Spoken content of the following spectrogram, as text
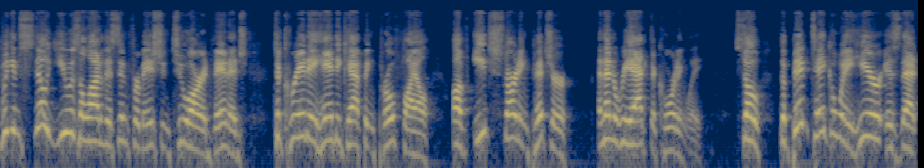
we can still use a lot of this information to our advantage to create a handicapping profile of each starting pitcher and then react accordingly. So the big takeaway here is that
